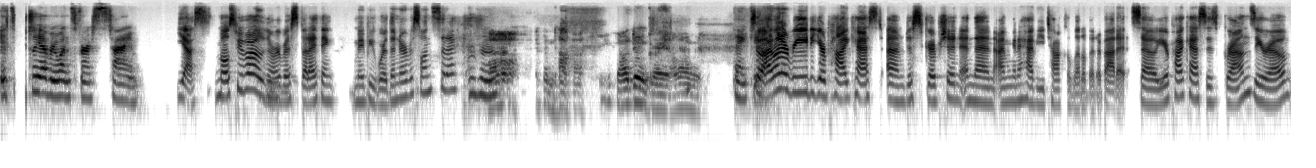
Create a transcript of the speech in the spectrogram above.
It's usually everyone's first time. Yes. Most people are mm-hmm. nervous, but I think maybe we're the nervous ones today. Mm-hmm. nah, y'all doing great. I love it. Thank you. So I want to read your podcast um, description and then I'm going to have you talk a little bit about it. So your podcast is Ground Zero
